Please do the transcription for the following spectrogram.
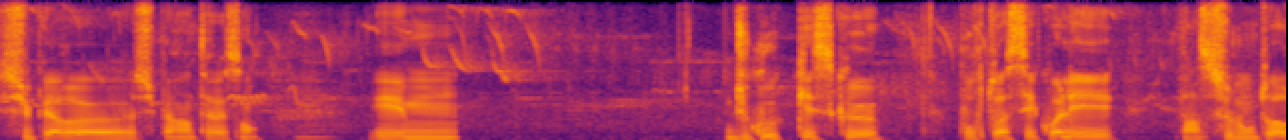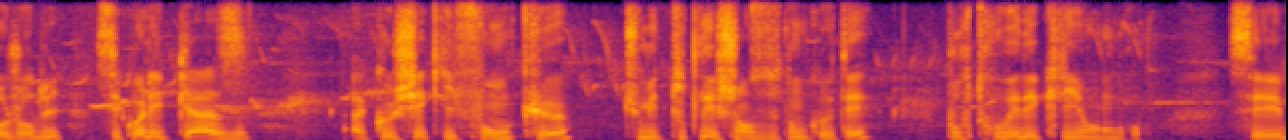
super, euh, super intéressant. Et hum, du coup, qu'est-ce que, pour toi, c'est quoi les, enfin, selon toi aujourd'hui, c'est quoi les cases à cocher qui font que tu mets toutes les chances de ton côté pour trouver des clients, en gros? C'est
